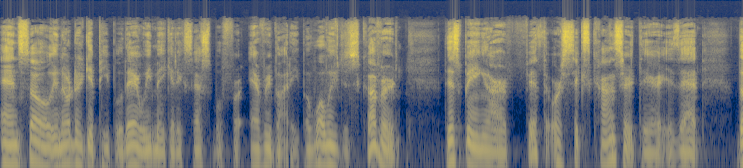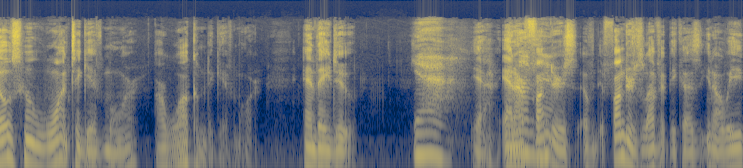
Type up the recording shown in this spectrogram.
and so in order to get people there, we make it accessible for everybody. But what we've discovered, this being our fifth or sixth concert there, is that those who want to give more are welcome to give more, and they do. Yeah. Yeah, and our funders that. funders love it because you know we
